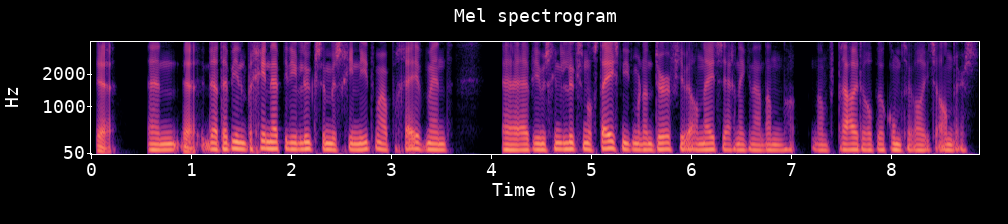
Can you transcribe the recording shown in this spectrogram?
Ja. En Ja. dat heb je in het begin heb je die luxe misschien niet, maar op een gegeven moment eh, heb je misschien die luxe nog steeds niet, maar dan durf je wel nee te zeggen. En denk je, nou, dan, dan vertrouw je erop, dan komt er wel iets anders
